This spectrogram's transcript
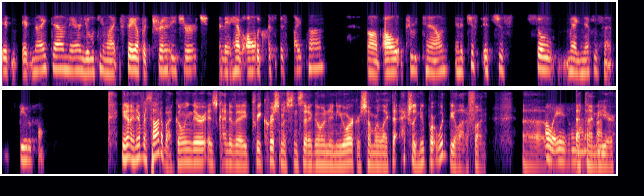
it, at night down there, and you're looking like, say, up at Trinity Church, and they have all the Christmas lights on um, all through town, and it's just it's just so magnificent. It's beautiful. You know, I never thought about going there as kind of a pre-Christmas instead of going to New York or somewhere like that. Actually, Newport would be a lot of fun. Uh, oh, it is that time of, of, year.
